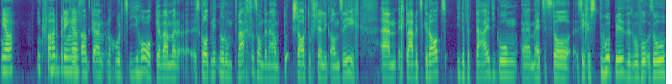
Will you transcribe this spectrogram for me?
ja, in Gefahr bringen. Ich würde ganz gerne noch kurz einhaken, wenn man, es geht nicht nur um die Wechsel, sondern auch um die Startaufstellung an sich. Ähm, ich glaube jetzt gerade in der Verteidigung ähm, hat jetzt da sich ein Duo gebildet, wo so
